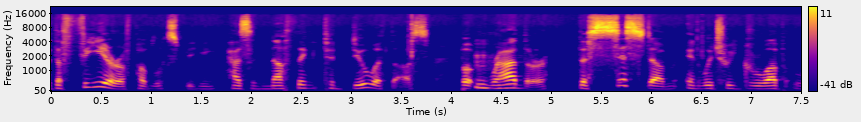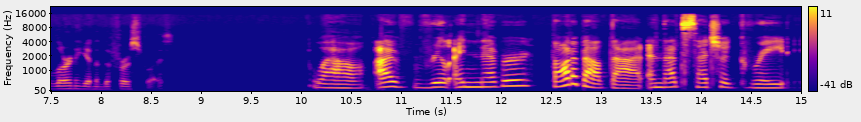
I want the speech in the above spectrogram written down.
that the fear of public speaking has nothing to do with us, but mm-hmm. rather the system in which we grew up learning it in the first place. Wow, I've really I never thought about that and that's such a great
